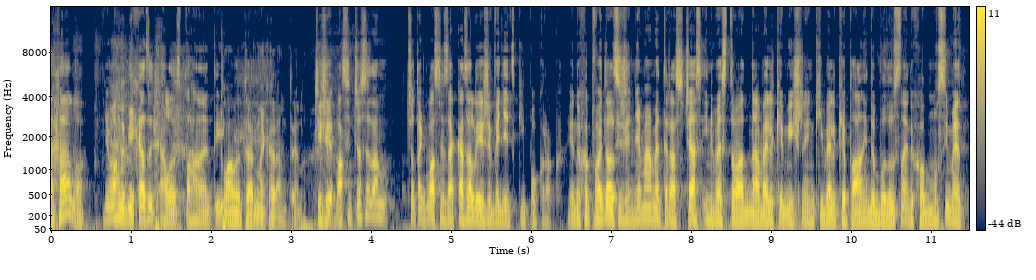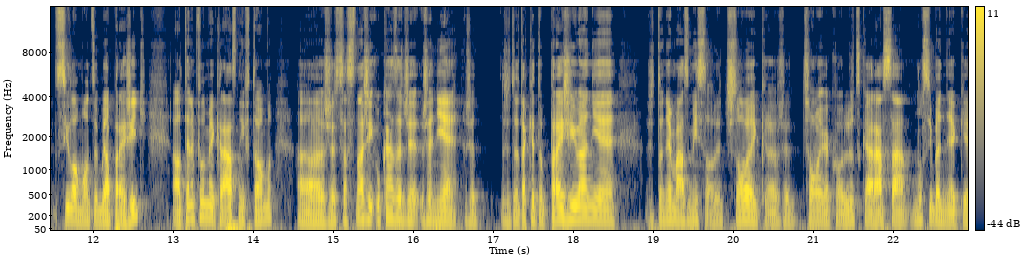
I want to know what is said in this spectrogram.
Áno, nemohli vychádzať ale z planéty. Planetárna karanténa. Čiže vlastne čo sa tam čo tak vlastne zakázali, je, že vedecký pokrok. Jednoducho povedali si, že nemáme teraz čas investovať na veľké myšlienky, veľké plány do budúcna, jednoducho musíme silou moc iba prežiť. Ale ten film je krásny v tom, uh, že sa snaží ukázať, že, že nie, že, že to je takéto prežívanie že to nemá zmysel, že človek, že človek ako ľudská rasa musí mať nejaké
